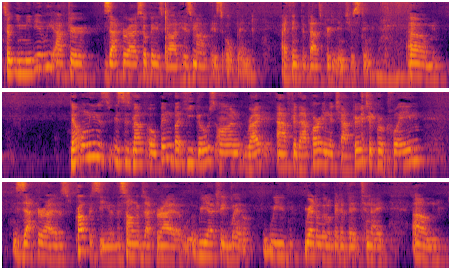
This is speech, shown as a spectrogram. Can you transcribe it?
so immediately after Zacharias obeys God, his mouth is opened. I think that that's pretty interesting. Um, not only is, is his mouth open, but he goes on right after that part in the chapter to proclaim Zechariah's prophecy, the Song of Zechariah. We actually went, we read a little bit of it tonight. Um,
